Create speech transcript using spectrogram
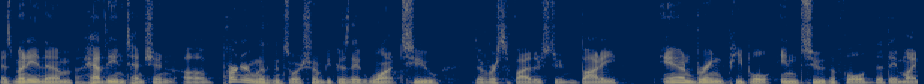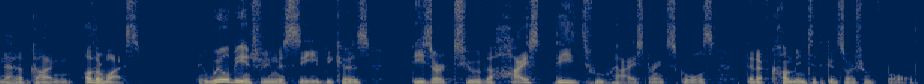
as many of them have the intention of partnering with consortium because they want to diversify their student body and bring people into the fold that they might not have gotten otherwise. It will be interesting to see because these are two of the highest, the two highest ranked schools that have come into the consortium fold.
